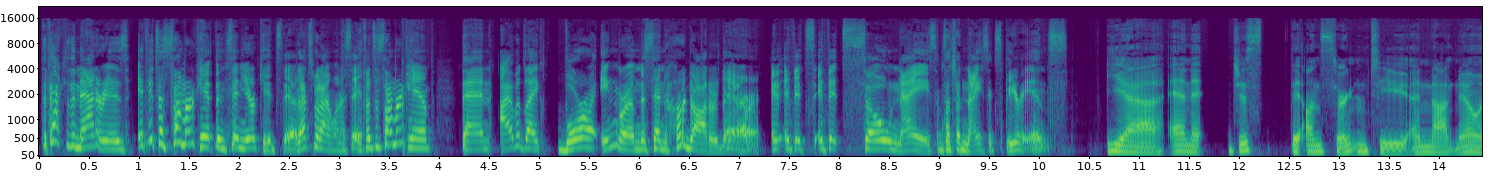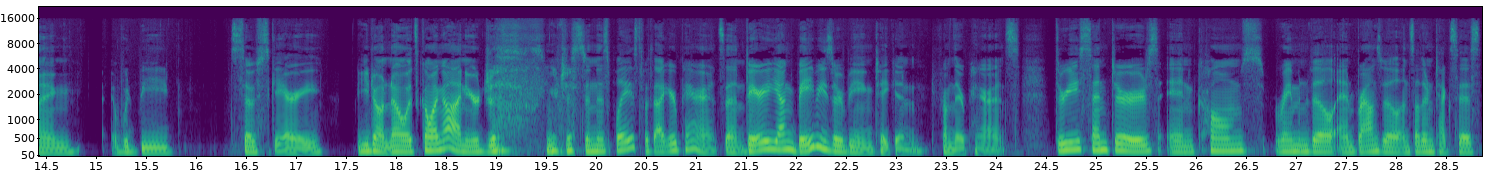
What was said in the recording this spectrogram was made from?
the fact of the matter is, if it's a summer camp, then send your kids there. That's what I want to say. If it's a summer camp, then I would like Laura Ingraham to send her daughter there. If it's if it's so nice and such a nice experience. Yeah, and it, just the uncertainty and not knowing would be so scary. You don't know what's going on. You're just you're just in this place without your parents and very young babies are being taken from their parents. Three centers in Combes, Raymondville, and Brownsville in southern Texas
